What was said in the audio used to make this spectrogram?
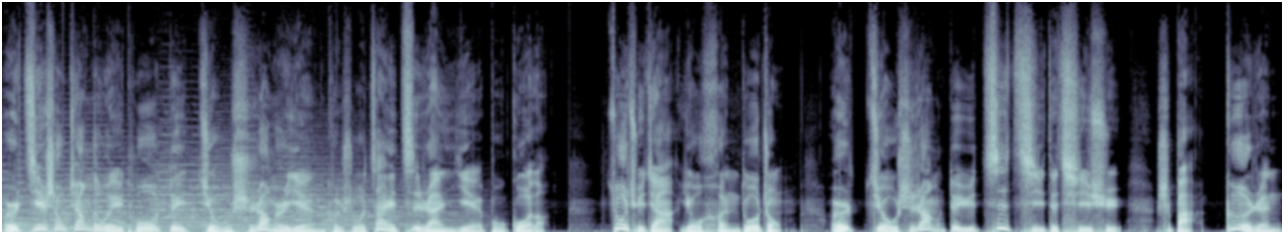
而接受这样的委托，对久石让而言，可说再自然也不过了。作曲家有很多种。而久石让对于自己的期许是把个人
